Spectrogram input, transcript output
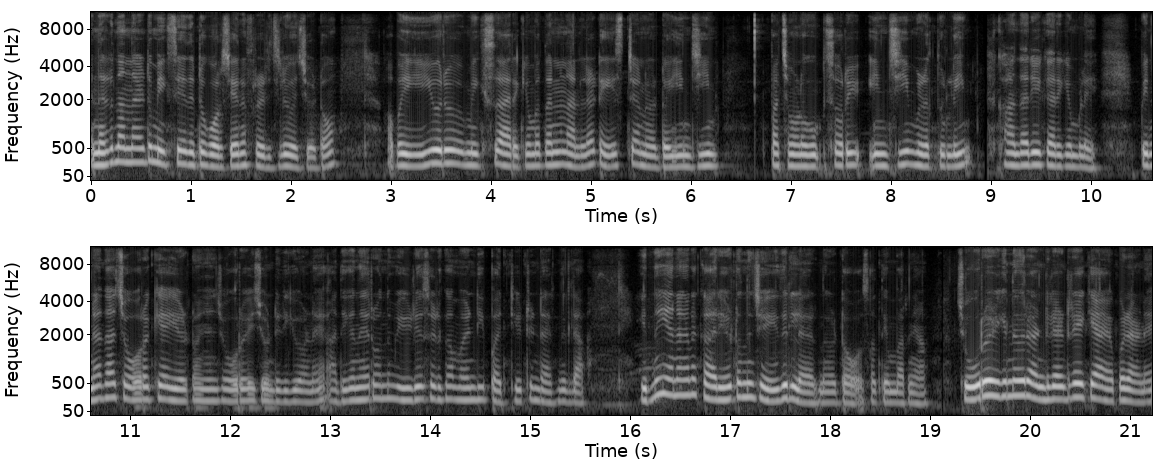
എന്നിട്ട് നന്നായിട്ട് മിക്സ് ചെയ്തിട്ട് കുറച്ച് നേരം ഫ്രിഡ്ജിൽ വെച്ചു കേട്ടോ. അപ്പോൾ ഈ ഒരു മിക്സ് അരയ്ക്കുമ്പോൾ തന്നെ നല്ല ടേസ്റ്റാണ് കേട്ടോ. ഇഞ്ചിയും പച്ചമുളകും സോറി ഇഞ്ചിയും വെളുത്തുള്ളിയും കാന്താരിയൊക്കെ അരയ്ക്കുമ്പോഴേ പിന്നെ അത് ആ ചോറൊക്കെ ആയി കേട്ടോ. ഞാൻ ചോറ് കഴിച്ചുകൊണ്ടിരിക്കുവാണ്. അധിക നേരം ഒന്നും വീഡിയോസ് എടുക്കാൻ വേണ്ടി പറ്റിയിട്ടുണ്ടായിരുന്നില്ല. ഇന്ന് ഞാനങ്ങനെ കാര്യമായിട്ടൊന്നും ചെയ്തില്ലായിരുന്നു കേട്ടോ സത്യം പറഞ്ഞാൽ ചോറ് കഴിക്കുന്ന ഒരു രണ്ട് രണ്ടരയൊക്കെ ആയപ്പോഴാണ്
